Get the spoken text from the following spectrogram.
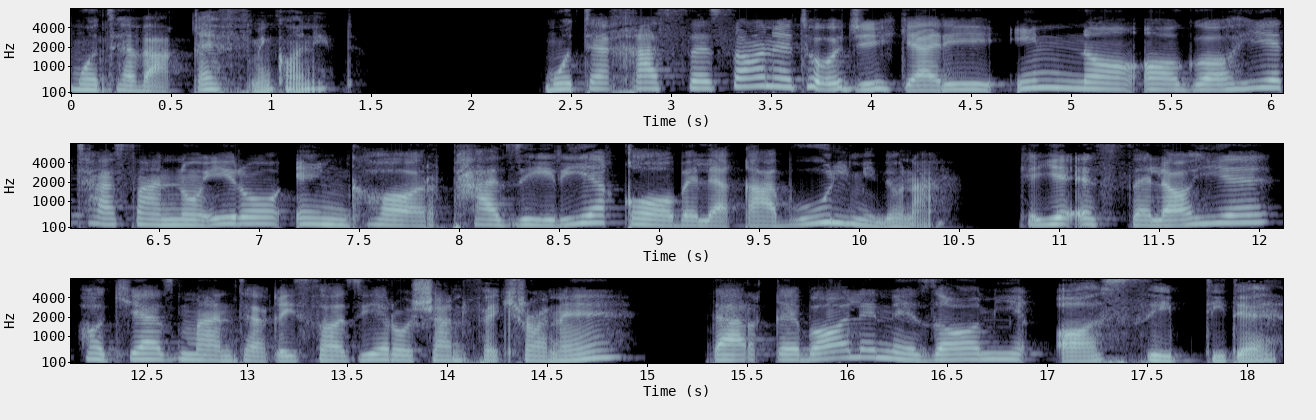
متوقف می کنید. متخصصان توجیهگری این ناآگاهی تصنعی رو انکار پذیری قابل قبول می‌دونن که یه اصطلاحی حاکی از منطقی سازی روشنفکرانه در قبال نظامی آسیب دیده.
